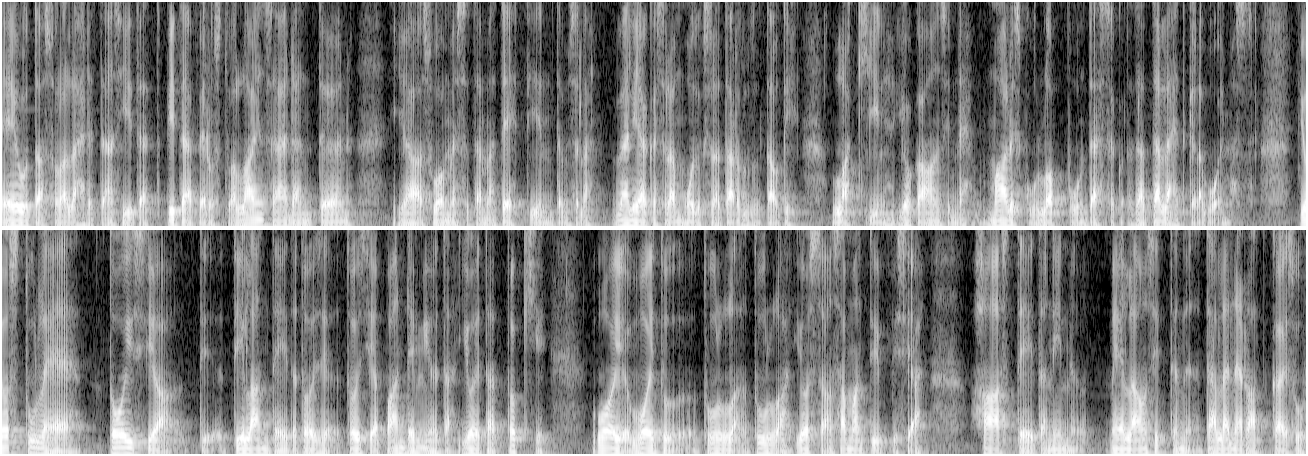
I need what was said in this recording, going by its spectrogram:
EU-tasolla lähdetään siitä, että pitää perustua lainsäädäntöön ja Suomessa tämä tehtiin tämmöisellä väliaikaisella muutoksella tartuntatautilakiin, joka on sinne maaliskuun loppuun tässä, tällä hetkellä voimassa. Jos tulee toisia tilanteita, toisia, toisia pandemioita, joita toki voi, voi tulla, tulla, jossa on samantyyppisiä haasteita, niin meillä on sitten tällainen ratkaisu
